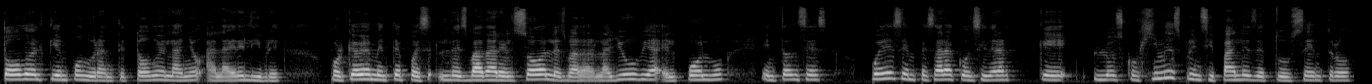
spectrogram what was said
todo el tiempo durante todo el año al aire libre, porque obviamente pues les va a dar el sol, les va a dar la lluvia, el polvo, entonces puedes empezar a considerar que los cojines principales de tu centro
